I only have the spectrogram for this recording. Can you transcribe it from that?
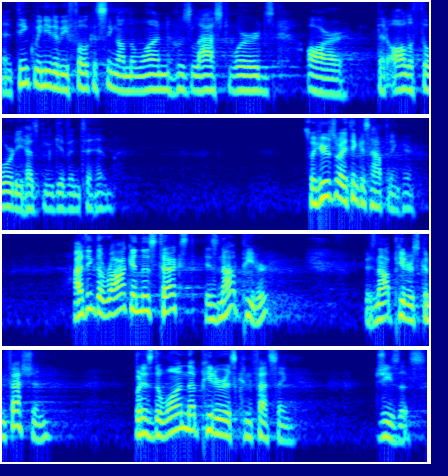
I think we need to be focusing on the one whose last words are that all authority has been given to him. So here's what I think is happening here. I think the rock in this text is not Peter, is not Peter's confession, but is the one that Peter is confessing Jesus.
